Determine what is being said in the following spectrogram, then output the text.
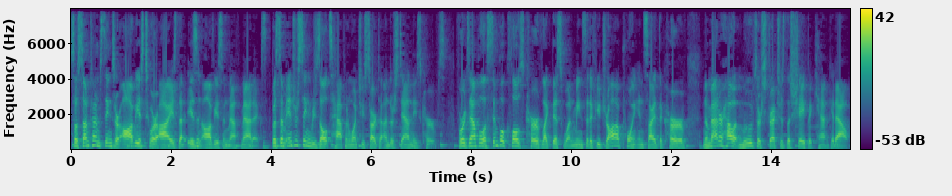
So sometimes things are obvious to our eyes that isn't obvious in mathematics. But some interesting results happen once you start to understand these curves. For example, a simple closed curve like this one means that if you draw a point inside the curve, no matter how it moves or stretches the shape, it can't get out.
